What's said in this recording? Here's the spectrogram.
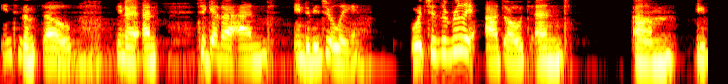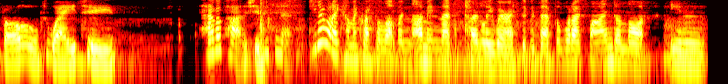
into themselves you know and together and individually, which is a really adult and um, evolved way to have a partnership, isn't it? Do you know what I come across a lot when I mean that's totally where I sit with that, but what I find a lot in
